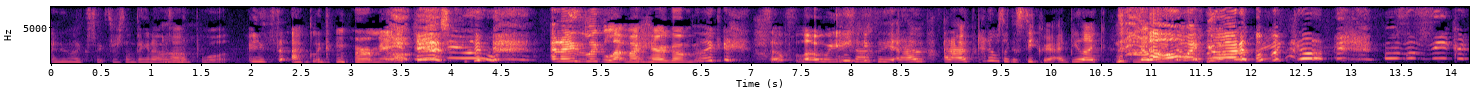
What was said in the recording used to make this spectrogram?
I think like six or something and I was in Uh-huh. the pool, I used to act like a mermaid. And I used like let my hair go and be like it's so flowy. Exactly, and I and I would pretend it was like a secret. I'd be like, nobody oh my knows I'm a god! Oh my god! It was a secret.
